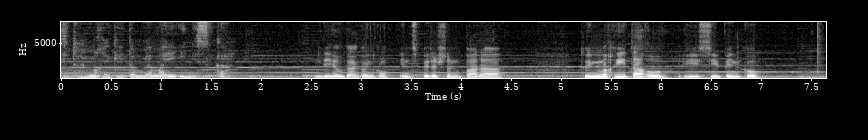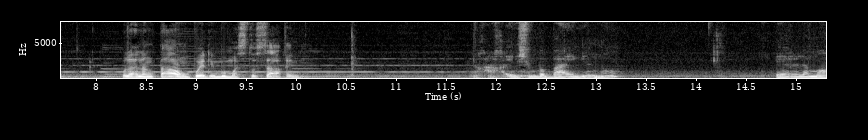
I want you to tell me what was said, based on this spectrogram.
Dito yung makikita mo yan, maiinis ka. Hindi ko gagawin kong inspirasyon para tuwing makita ko, iisipin ko, wala lang taong pwedeng bumastos sa akin. Nakakainis yung babaeng yun, no? Pero alam mo,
